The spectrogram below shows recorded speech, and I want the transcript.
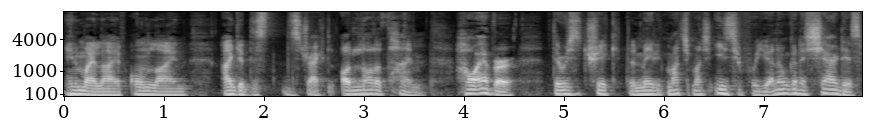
in my life online, I get dis- distracted a lot of time. However, there is a trick that made it much much easier for you and i'm going to share this.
